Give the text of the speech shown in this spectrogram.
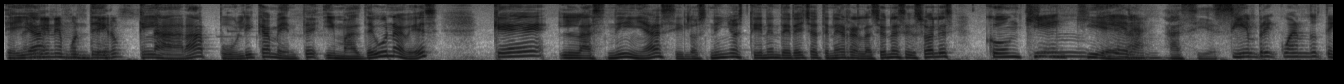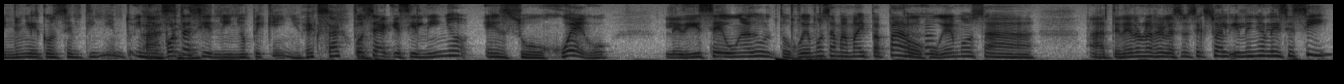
Ella declara públicamente y más de una vez que las niñas y los niños tienen derecho a tener relaciones sexuales con quien, quieran. Así es. Siempre y cuando tengan el consentimiento. Y no importa si es niño pequeño. Exacto. O sea que si el niño en su juego le dice a un adulto, juguemos a mamá y papá o juguemos a, tener una relación sexual y el niño le dice sí,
